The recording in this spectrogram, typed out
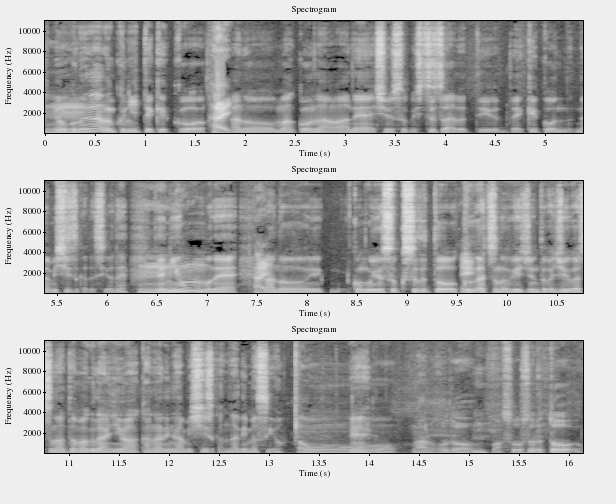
でも、これらの国って結構、はい、あの、まあ、コロナはね、収束しつつあるっていうんで、結構波静かですよね。で、日本もね、はい、あの、今後予測すると、9月の下旬とか10月の頭ぐらいにはかなり波静かになりますよ。おええ、なるほど。うん、まあ、そうすると、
